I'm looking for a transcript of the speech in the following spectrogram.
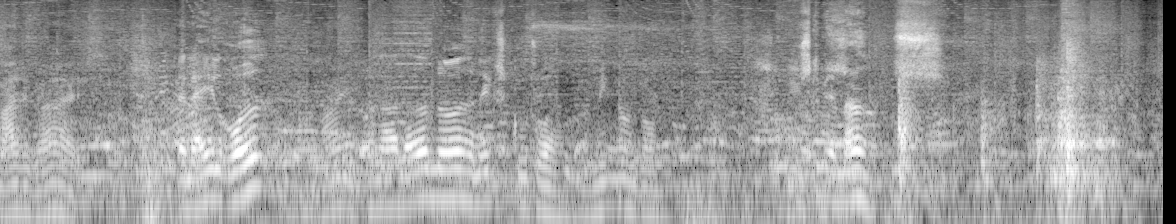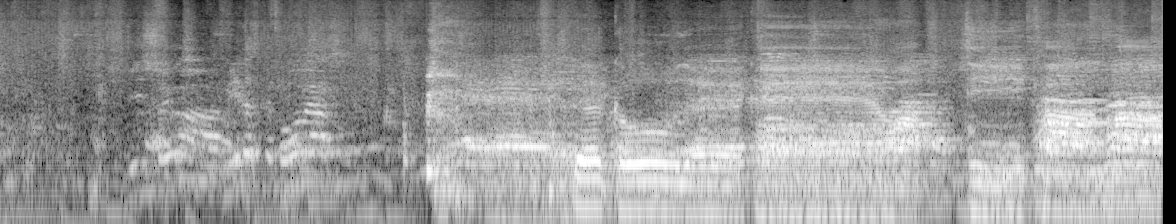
Nej, det gør jeg ikke. Den er helt rød. Nej, Han har lavet noget, han ikke skulle, tror jeg. hvad mener du dog? Nu skal vi have mad. Det gode kager, de kommer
